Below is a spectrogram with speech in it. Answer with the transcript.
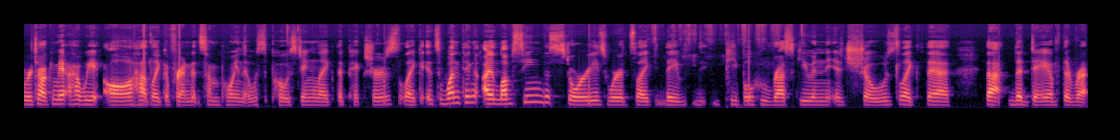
we are talking about how we all had like a friend at some point that was posting like the pictures. Like it's one thing I love seeing the stories where it's like they've people who rescue and it shows like the that the day of the re-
